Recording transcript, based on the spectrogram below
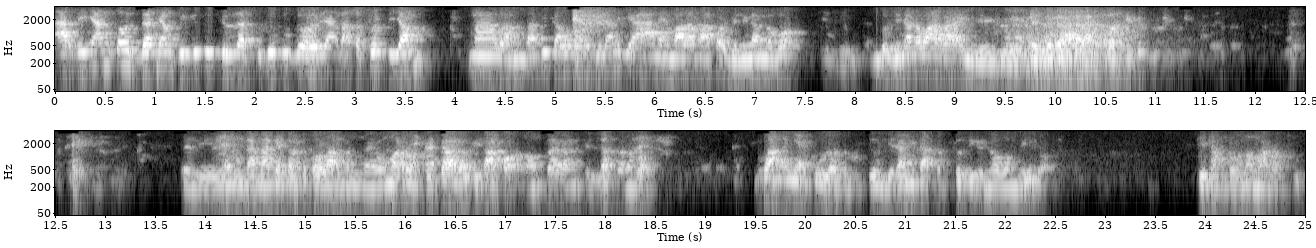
Artinya engkau dan yang begitu jelas, begitu zohir yang tak sebut diam malam. Tapi kalau jenengan ya aneh, malah takut jenengan nopo. Untuk jenengan warai. Jadi mungkin akhir ke sekolah mana, Umar Rom kita kalau kita kok barang jelas, nopo. Wah ngenyek kulo, begitu jenengan tak sebut di nawang ini kok. Ditangkap nomor Rom.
